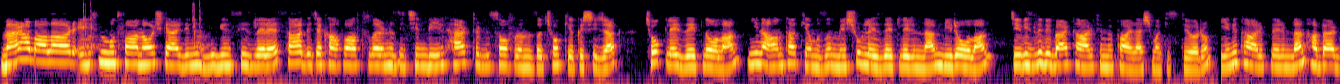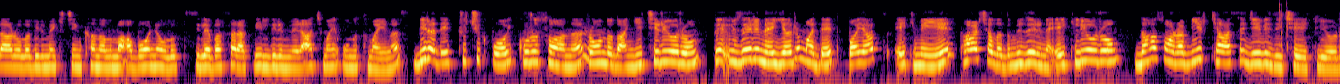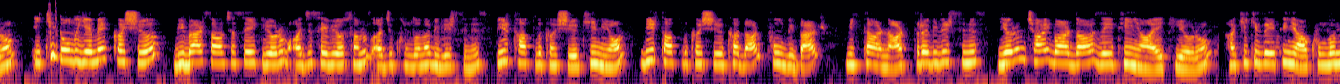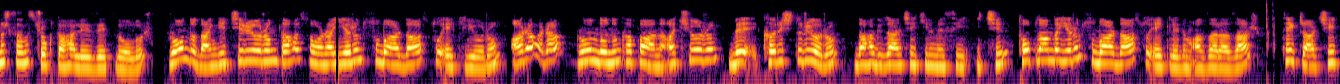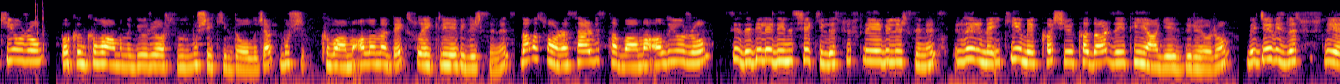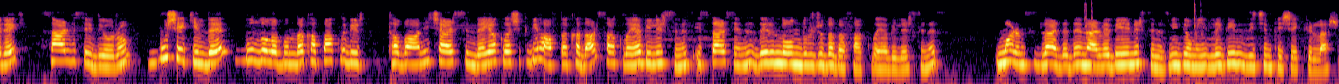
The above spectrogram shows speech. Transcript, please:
Merhabalar, Elif'in mutfağına hoş geldiniz. Bugün sizlere sadece kahvaltılarınız için değil, her türlü sofranıza çok yakışacak, çok lezzetli olan, yine Antakya'mızın meşhur lezzetlerinden biri olan cevizli biber tarifimi paylaşmak istiyorum. Yeni tariflerimden haberdar olabilmek için kanalıma abone olup zile basarak bildirimleri açmayı unutmayınız. Bir adet küçük boy kuru soğanı rondodan geçiriyorum ve üzerine yarım adet bayat ekmeği parçaladım üzerine ekliyorum. Daha sonra bir kase ceviz içi ekliyorum. 2 dolu yemek kaşığı biber salçası ekliyorum. Acı seviyorsanız acı kullanabilirsiniz. 1 tatlı kaşığı kimyon, 1 tatlı kaşığı kadar pul biber miktarını arttırabilirsiniz. Yarım çay bardağı zeytinyağı ekliyorum. Hakiki zeytinyağı kullanırsanız çok daha lezzetli olur. Rondodan geçiriyorum. Daha sonra yarım su bardağı su ekliyorum. Ara ara rondonun kapağını açıyorum ve karıştırıyorum. Daha güzel çekilmesi için. Toplamda yarım su bardağı su ekledim azar azar. Tekrar çekiyorum. Bakın kıvamını görüyorsunuz bu şekilde olacak. Bu kıvamı alana dek su ekleyebilirsiniz. Daha sonra servis tabağıma alıyorum. Siz de dilediğiniz şekilde süsleyebilirsiniz. Üzerine 2 yemek kaşığı kadar zeytinyağı gezdiriyorum ve cevizle süsleyerek servis ediyorum. Bu şekilde buzdolabında kapaklı bir tabağın içerisinde yaklaşık bir hafta kadar saklayabilirsiniz. İsterseniz derin dondurucuda da saklayabilirsiniz. Umarım sizler de dener ve beğenirsiniz. Videomu izlediğiniz için teşekkürler.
